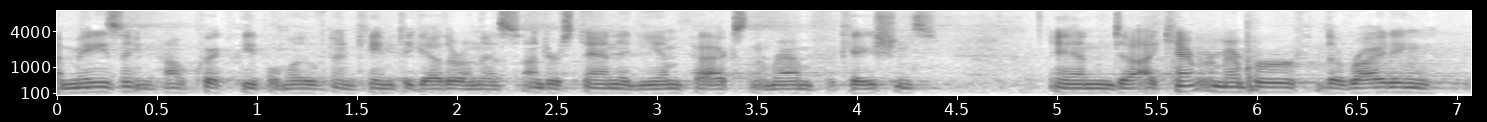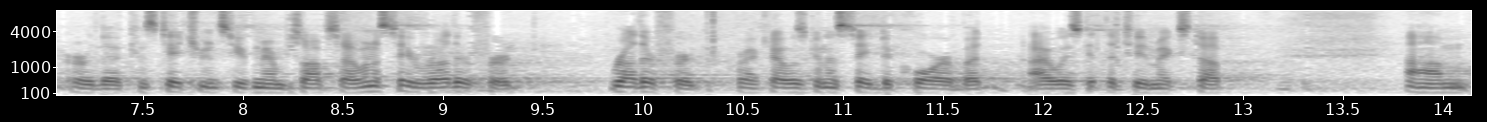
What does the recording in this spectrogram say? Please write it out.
amazing how quick people moved and came together on this, understanding the impacts and the ramifications. And uh, I can't remember the riding or the constituency of members' office. I want to say Rutherford. Rutherford, correct. I was going to say Decore, but I always get the two mixed up. Um,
